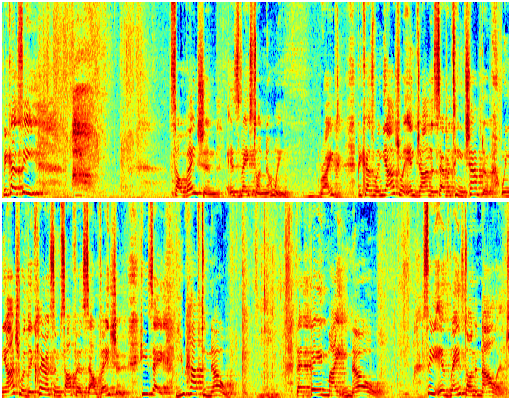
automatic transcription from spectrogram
Because, see, salvation is based on knowing right? Because when Yahshua in John the 17th chapter when Yahshua declares himself as salvation he say you have to know that they might know. See it's based on the knowledge.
